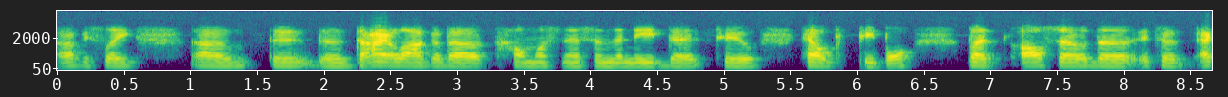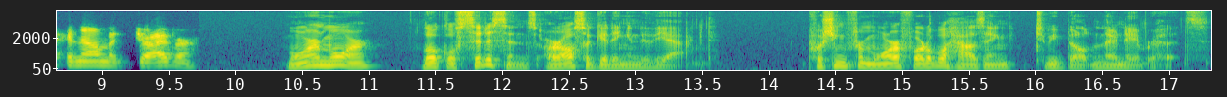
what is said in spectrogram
obviously um, the the dialogue about homelessness and the need to, to help people, but also the it's an economic driver. More and more local citizens are also getting into the act, pushing for more affordable housing to be built in their neighborhoods.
